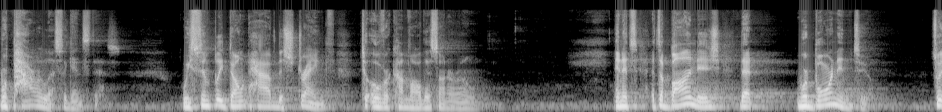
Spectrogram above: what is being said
We're powerless against this. We simply don't have the strength to overcome all this on our own. And it's, it's a bondage that we're born into. So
